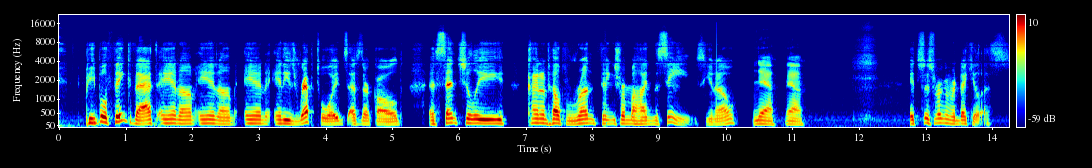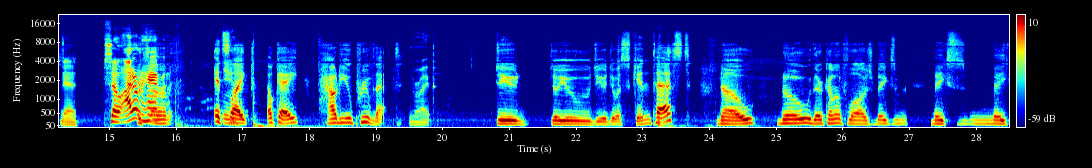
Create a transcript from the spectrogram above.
people think that, and um, and um, and and these reptoids, as they're called, essentially kind of help run things from behind the scenes. You know, Yeah, yeah, it's just freaking ridiculous. yeah. So I don't it's, have um, it's Yeah. like okay, how do you prove that? right. Do you do you do you do a skin test? No, no, their camouflage makes makes makes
